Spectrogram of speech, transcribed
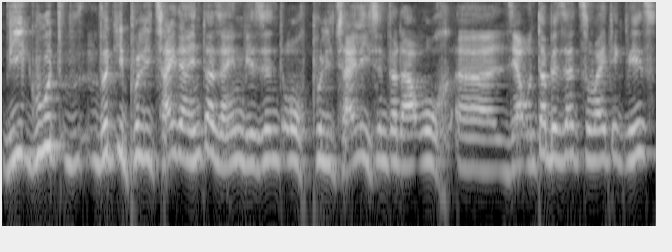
wie gut wird die Polizei dahinter sein? Wir sind auch polizeilich, sind wir da auch äh, sehr unterbesetzt, soweit ich weiß,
